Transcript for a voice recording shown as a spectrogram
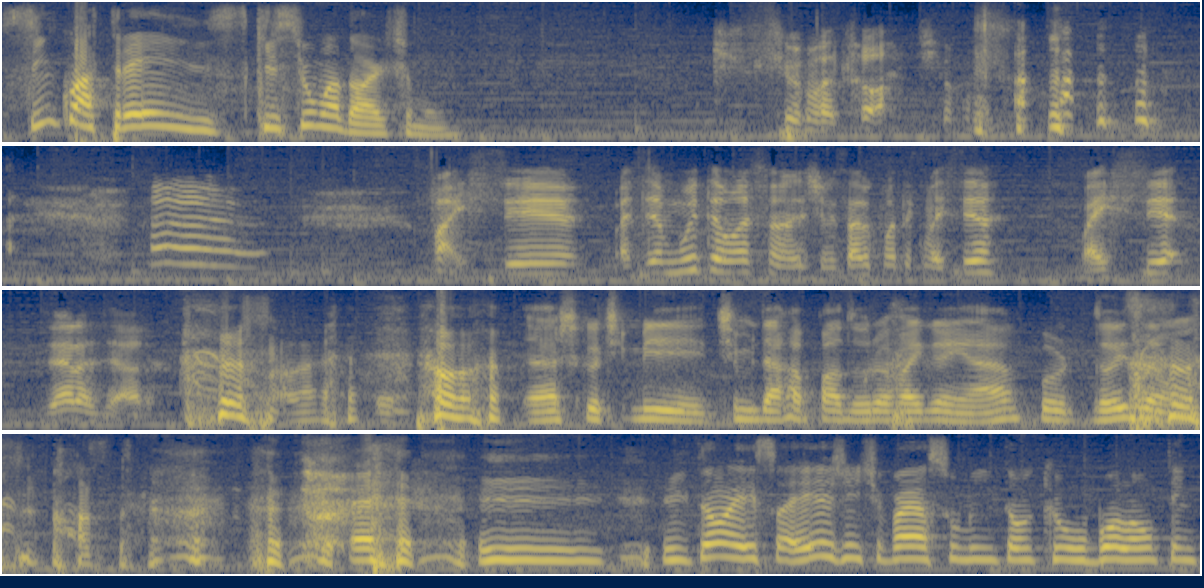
5x3 Criciúma Dortmund. Criciúma Dortmund. Ah, vai ser. Vai ser muito emocionante. Sabe quanto é que vai ser? Vai ser 0x0. Eu acho que o time, time da Rapadura vai ganhar por 2x1. Nossa. É, e- então é isso aí, a gente vai assumir então que o bolão tem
